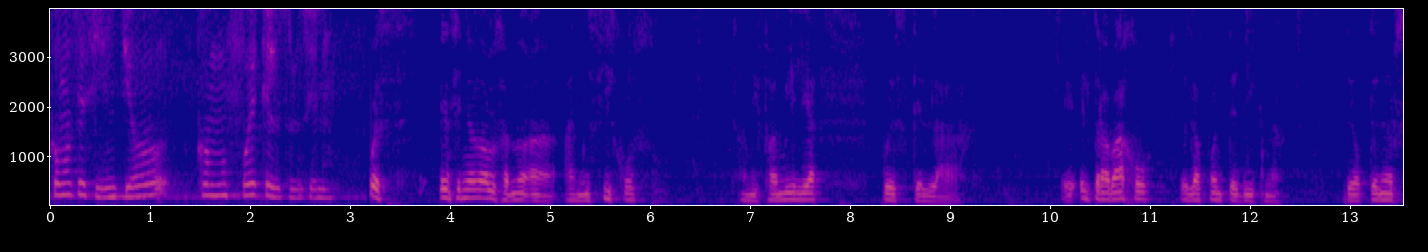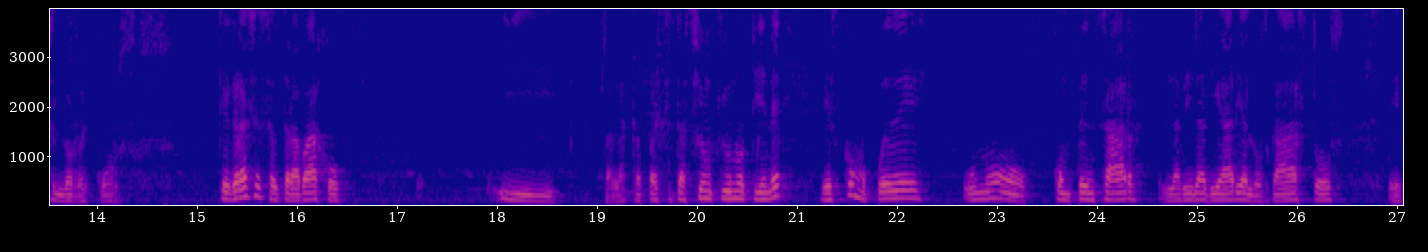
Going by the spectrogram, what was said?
¿Cómo se sintió? ¿Cómo fue que lo solucionó? Pues enseñándolos a, a, mis hijos, a mi familia, pues que la, eh, el trabajo es la fuente digna de obtenerse los recursos. Que gracias al trabajo y a la capacitación que uno tiene, es como puede uno compensar la vida diaria, los gastos eh,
